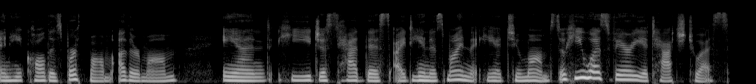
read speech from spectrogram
and he called his birth mom other mom. And he just had this idea in his mind that he had two moms. So he was very attached to us.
